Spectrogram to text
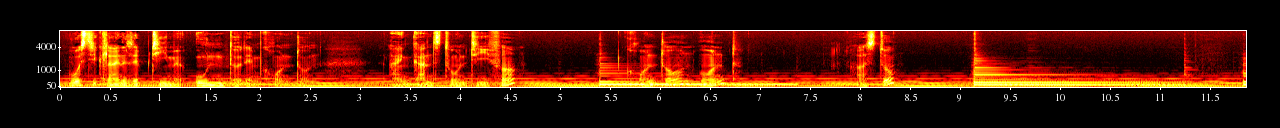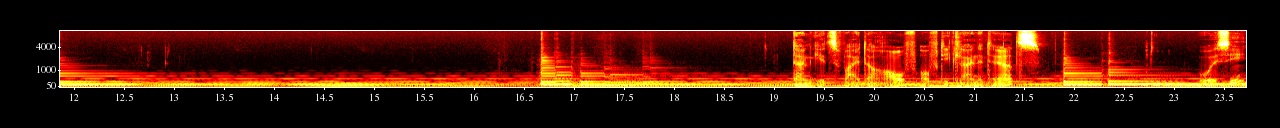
Wo ist die kleine Septime? Unter dem Grundton. Ein Ganzton tiefer. Grundton und Hast du? Dann geht es weiter rauf auf die kleine Terz. Wo ist sie?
